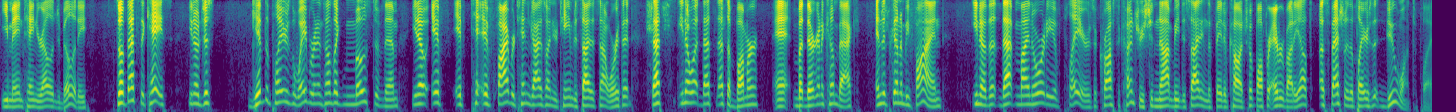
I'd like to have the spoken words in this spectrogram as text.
you maintain your eligibility. So if that's the case, you know, just give the players the waiver. And it sounds like most of them, you know, if if t- if five or ten guys on your team decide it's not worth it, that's you know what, that's that's a bummer. And, but they're going to come back, and it's going to be fine you know that that minority of players across the country should not be deciding the fate of college football for everybody else, especially the players that do want to play.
